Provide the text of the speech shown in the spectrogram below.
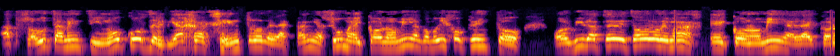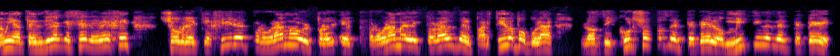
absolutamente inocuos del viaje al centro de la España suma. Economía, como dijo Clinton, olvídate de todo lo demás. Economía, la economía tendría que ser el eje sobre el que gira el programa o el, el programa electoral del Partido Popular, los discursos del PP, los mítines del PP.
